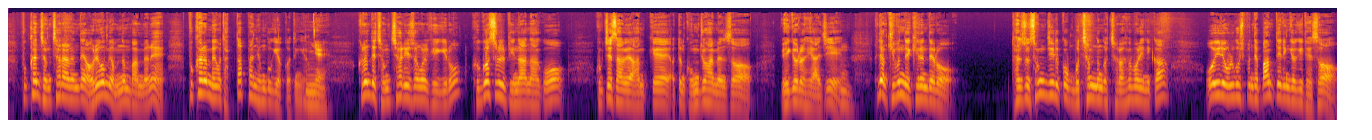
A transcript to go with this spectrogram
북한 정찰하는데 어려움이 없는 반면에 북한은 매우 답답한 형국이었거든요. 예. 그런데 정찰 위성을 계기로 그것을 비난하고 국제사회와 함께 어떤 공조하면서 외교를 해야지 음. 그냥 기분 내키는 대로 단순 성질을 꼭 못 참는 것처럼 해버리니까 오히려 울고 싶은데 뺨 때린 격이 돼서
